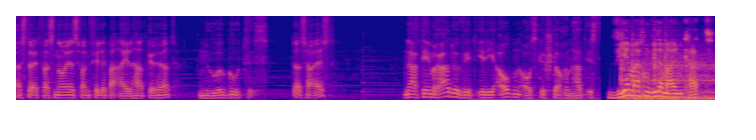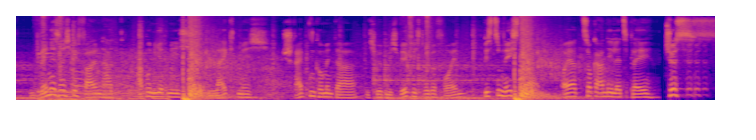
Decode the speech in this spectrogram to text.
Hast du etwas Neues von Philippa Eilhart gehört? Nur Gutes. Das heißt? Nachdem Radovid ihr die Augen ausgestochen hat, ist... Wir machen wieder mal einen Cut. Wenn es euch gefallen hat, abonniert mich, liked mich, schreibt einen Kommentar. Ich würde mich wirklich drüber freuen. Bis zum nächsten Mal. Euer Zocker Andi Let's Play. Tschüss.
